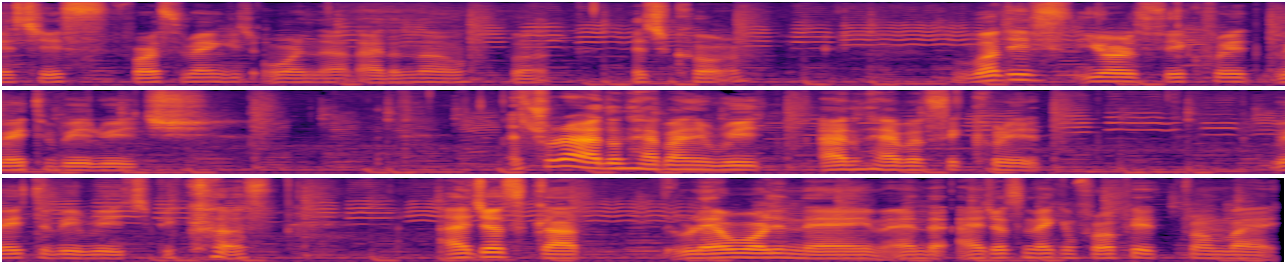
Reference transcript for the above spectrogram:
it's his first language or not, I don't know, but it's cool. What is your secret way to be rich? Actually, I don't have any rich. I don't have a secret way to be rich because I just got reward name and I just making profit from my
